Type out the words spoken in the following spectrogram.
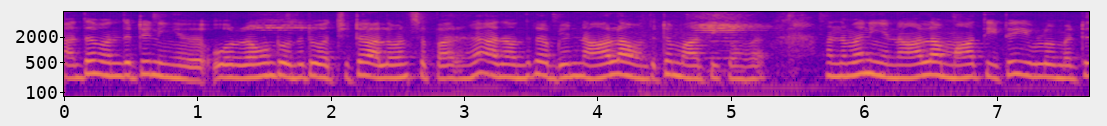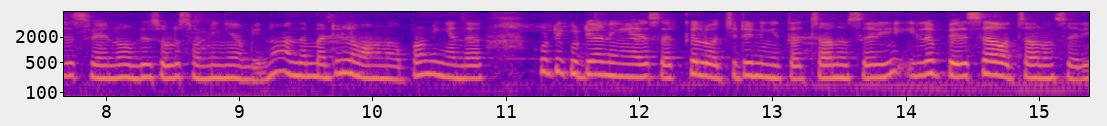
அதை வந்துட்டு நீங்கள் ஒரு ரவுண்டு வந்துட்டு வச்சுட்டு அலவன்ஸை பாருங்கள் அதை வந்துட்டு அப்படியே நாலாக வந்துட்டு மாற்றிக்கோங்க அந்த மாதிரி நீங்கள் நாளாக மாற்றிட்டு இவ்வளோ மெட்டீரியல்ஸ் வேணும் அப்படின்னு சொல்லி சொன்னீங்க அப்படின்னா அந்த மெட்டீரியல் வாங்கினதுக்கப்புறம் நீங்கள் அந்த குட்டி குட்டியாக நீங்கள் சர்க்கிள் வச்சுட்டு நீங்கள் தைச்சாலும் சரி இல்லை பெருசாக வச்சாலும் சரி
